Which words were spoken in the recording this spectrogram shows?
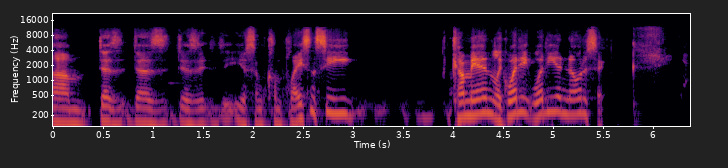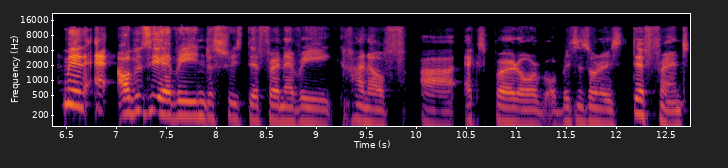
Um does does does it you know, some complacency come in? Like what do you, what are you noticing I mean, obviously, every industry is different. Every kind of uh, expert or, or business owner is different,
